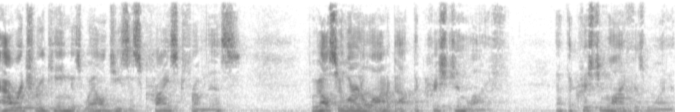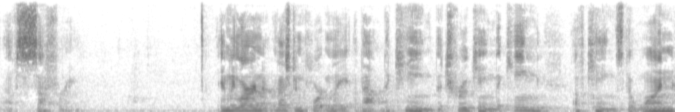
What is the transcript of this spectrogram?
our true king as well, Jesus Christ, from this. But we also learn a lot about the Christian life, that the Christian life is one of suffering. And we learn, most importantly, about the king, the true king, the king of kings, the one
